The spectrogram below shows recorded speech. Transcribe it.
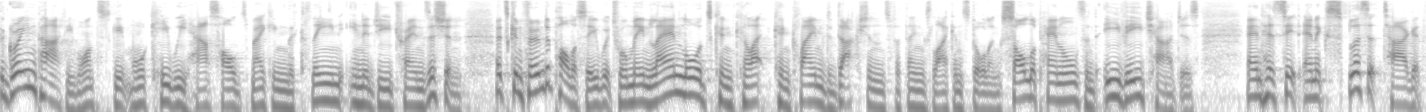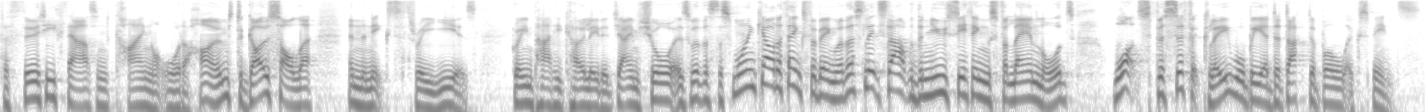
The Green Party wants to get more Kiwi households making the clean energy transition. It's confirmed a policy which will mean landlords can, can claim deductions for things like installing solar panels and EV chargers and has set an explicit target for 30,000 Kāinga Ora homes to go solar in the next three years. Green Party co-leader James Shaw is with us this morning. Kia ora, thanks for being with us. Let's start with the new settings for landlords. What specifically will be a deductible expense?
